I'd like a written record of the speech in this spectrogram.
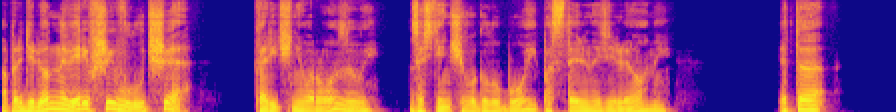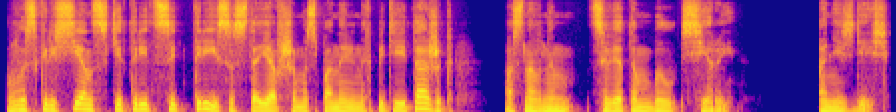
определенно веривший в лучшее. Коричнево-розовый, застенчиво-голубой, пастельно-зеленый. Это в Воскресенске 33, состоявшем из панельных пятиэтажек, основным цветом был серый. А не здесь.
